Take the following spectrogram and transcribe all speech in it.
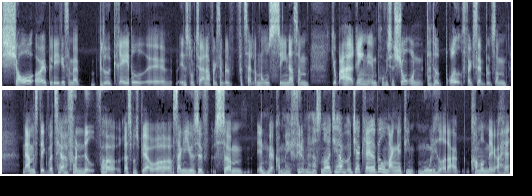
sjove øjeblikke, som er blevet grebet. Øh, instruktøren har for eksempel fortalt om nogle scener, som jo bare er ren improvisation. Der er noget brød, for eksempel, som nærmest ikke var til at få ned for Rasmus Bjerg og Saki Youssef, som endte med at komme med i filmen og sådan noget. De har, de har grebet mange af de muligheder, der er kommet med at have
